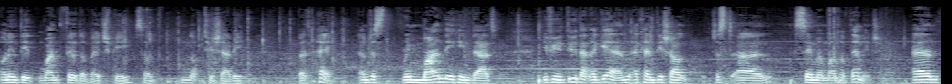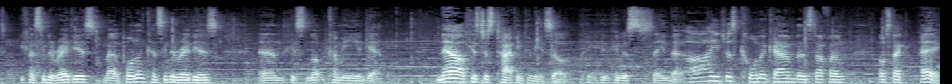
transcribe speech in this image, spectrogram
only did one third of HP, so not too shabby. But hey, I'm just reminding him that if you do that again, I can dish out just uh, same amount of damage. And you can see the radius, my opponent can see the radius, and he's not coming in again. Now he's just typing to me, so he, he was saying that, ah, oh, he just corner camped and stuff, and I was like, hey,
